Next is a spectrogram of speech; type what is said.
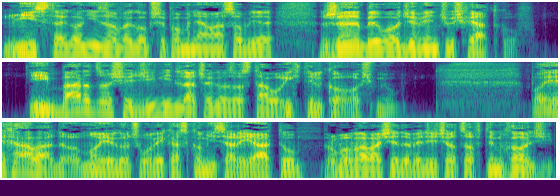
ni z tego nizowego przypomniała sobie, że było dziewięciu świadków. I bardzo się dziwi, dlaczego zostało ich tylko ośmiu. Pojechała do mojego człowieka z komisariatu, próbowała się dowiedzieć, o co w tym chodzi.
